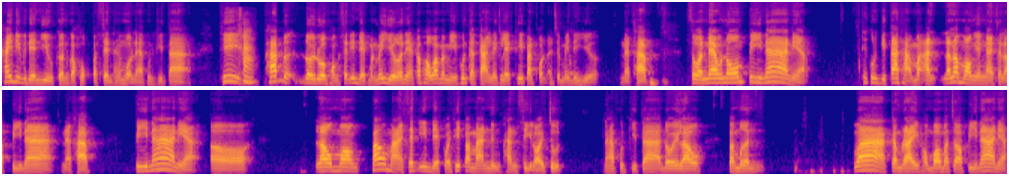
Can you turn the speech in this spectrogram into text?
ให้ดีเวเดนยิวเกินกว่า 6%ทั้งหมดแล้วคุณกีตาร์ที่ค่ะภาพโดยโดยรวมของเซ็ตอินเด็กมันไม่เยอะเนี่ยก็เพราะว่ามันมีหุ้นกลางๆเล็ก ๆ ที่ปันผลอาจจะไม่ได้เยอะนะครับ ส่วนแนวโน้มปีหน้าเนี่ย ที่คุณกีตาร์ถามว่าอันแล้วเรามองยังไงสำหรับปีหน้านะครับ ปีหน้าเนี่ยเออเรามองเป้าหมายเซ็ตอินเด็กไว้ที่ประมาณ 1,400 จุด นะครับคุณกีตาร์โดยเราประเมินว่ากำไรของบมจปีหน้าเนี่ย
